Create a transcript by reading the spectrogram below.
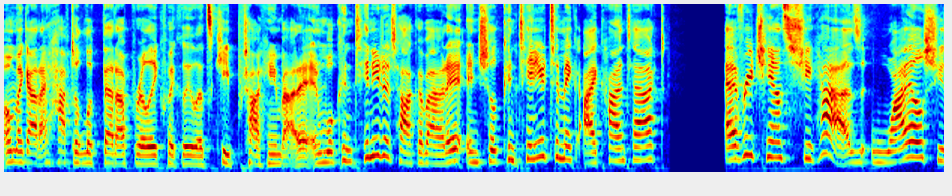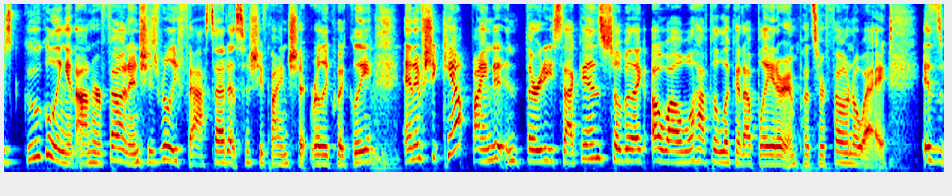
Oh my God, I have to look that up really quickly. Let's keep talking about it. And we'll continue to talk about it. And she'll continue to make eye contact every chance she has while she's Googling it on her phone. And she's really fast at it. So she finds shit really quickly. Mm-hmm. And if she can't find it in 30 seconds, she'll be like, oh, well, we'll have to look it up later and puts her phone away. It's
